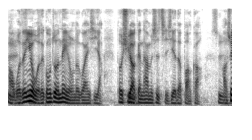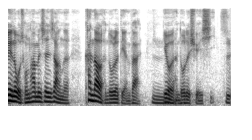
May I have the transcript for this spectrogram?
啊，我的因为我的工作内容的关系啊，都需要跟他们是直接的报告。是，好，所以呢，我从他们身上呢看到了很多的典范，嗯。也有很多的学习，是，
